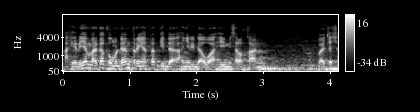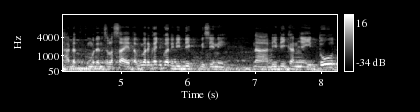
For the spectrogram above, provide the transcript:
akhirnya mereka kemudian ternyata tidak hanya didakwahi misalkan baca syahadat kemudian selesai tapi mereka juga dididik di sini. Nah didikannya itu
